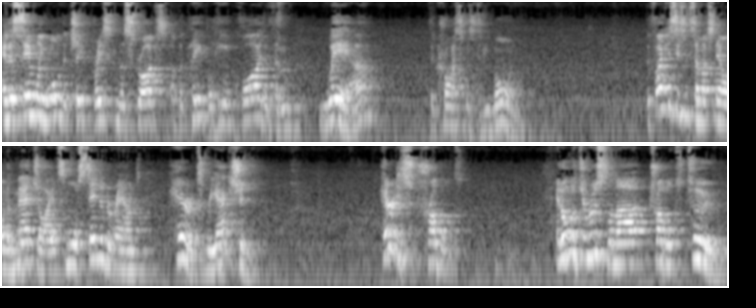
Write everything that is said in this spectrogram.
And assembling all the chief priests and the scribes of the people, he inquired of them where the Christ was to be born. The focus isn't so much now on the Magi, it's more centered around Herod's reaction. Herod is troubled. And all of Jerusalem are troubled too.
